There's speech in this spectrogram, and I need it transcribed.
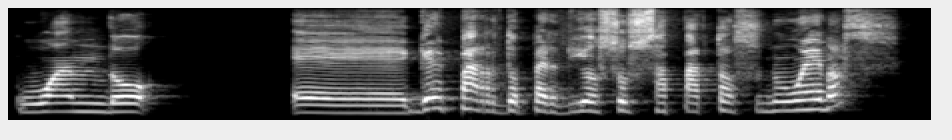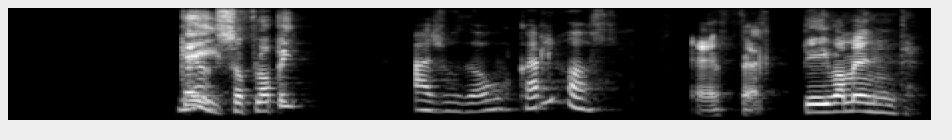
Cuando eh, Gepardo perdió sus zapatos nuevos, ¿Qué hizo Floppy? ¿Ayudó a buscarlos? Efectivamente.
